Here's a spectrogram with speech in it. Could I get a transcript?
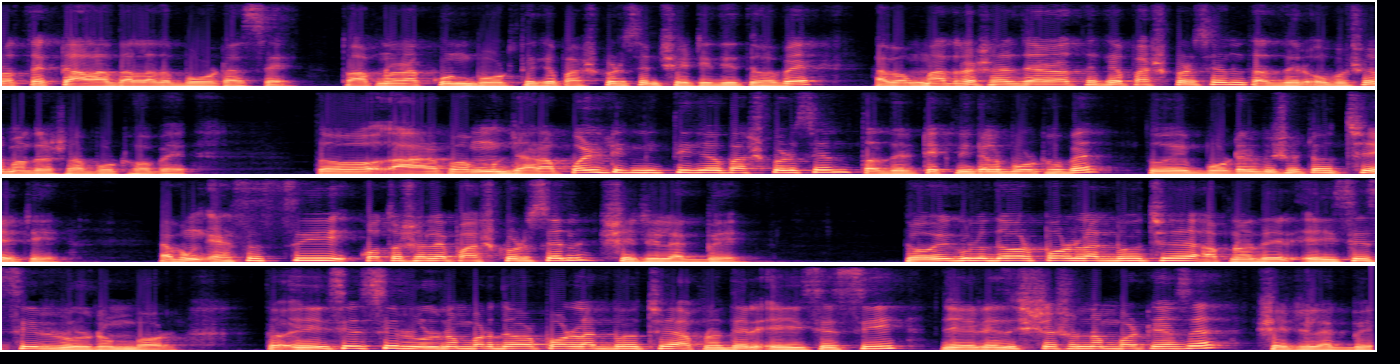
প্রত্যেকটা আলাদা আলাদা বোর্ড আছে। তো আপনারা কোন বোর্ড থেকে পাশ করেছেন সেটি দিতে হবে এবং মাদ্রাসা যারা থেকে পাশ করেছেন তাদের অবশ্যই মাদ্রাসা বোর্ড হবে। তো আর এবং যারা পলিটেকনিক থেকে পাশ করেছেন তাদের টেকনিক্যাল বোর্ড হবে। তো এই বোর্ডের বিষয়টা হচ্ছে এটি এবং এসএসসি কত সালে পাশ করেছেন সেটি লাগবে। তো এগুলো দেওয়ার পর লাগবে হচ্ছে আপনাদের এইচএসসির রুল নম্বর। তো এইচএসসির রুল নম্বর দেওয়ার পর লাগবে হচ্ছে আপনাদের এইচএসসি যে রেজিস্ট্রেশন নাম্বারটি আছে সেটি লাগবে।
